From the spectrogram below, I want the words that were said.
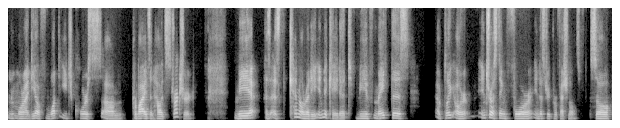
more idea of what each course um, provides and how it's structured, we, as, as Ken already indicated, we've made this or interesting for industry professionals. So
